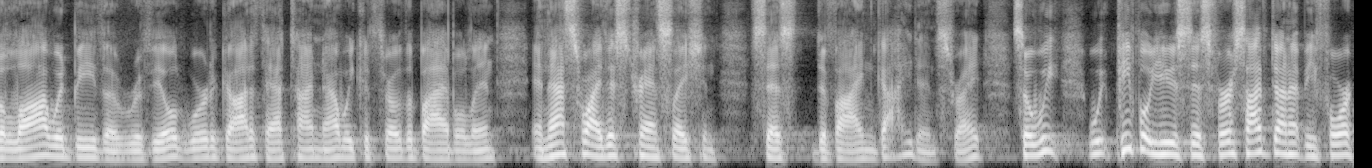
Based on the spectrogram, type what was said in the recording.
The law would be the revealed word of God at that time. Now we could throw the Bible in. And that's why this translation says divine guidance, right? So we, we, people use this verse. I've done it before.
